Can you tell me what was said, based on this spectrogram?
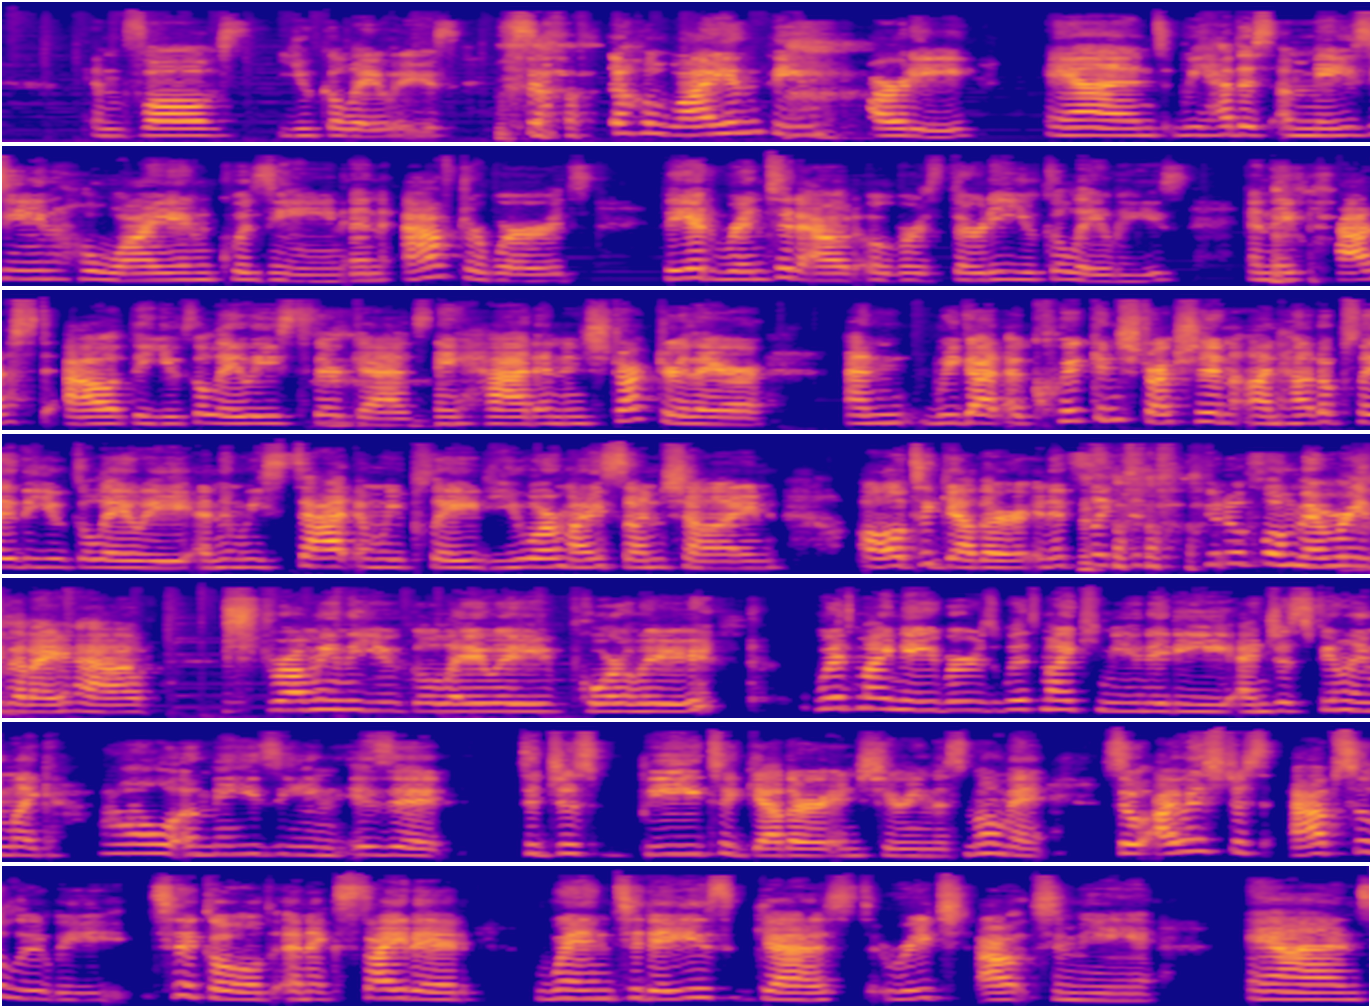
involves ukuleles. So the Hawaiian themed party and we had this amazing Hawaiian cuisine and afterwards they had rented out over 30 ukuleles and they passed out the ukuleles to their guests. They had an instructor there and we got a quick instruction on how to play the ukulele and then we sat and we played You Are My Sunshine all together and it's like this beautiful memory that I have strumming the ukulele poorly with my neighbors, with my community and just feeling like how amazing is it to just be together and sharing this moment. So I was just absolutely tickled and excited when today's guest reached out to me and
